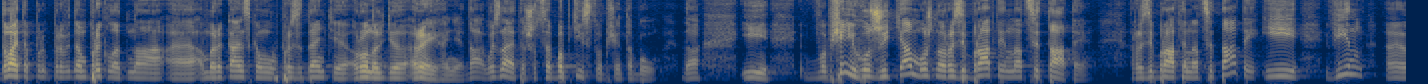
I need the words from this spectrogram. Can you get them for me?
давайте при- приведемо приклад на е, американському президенті Рональді Рейгані. Да. Ви знаєте, що це баптіст взагалі був. Да. І взагалі його життя можна розібрати на цитати розібрати на цитати, і він, е,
